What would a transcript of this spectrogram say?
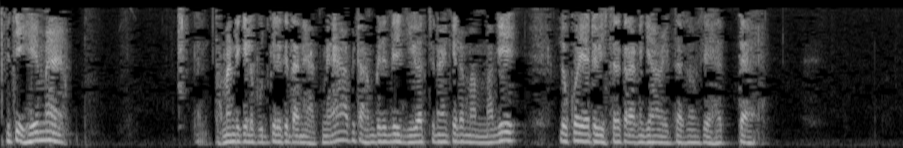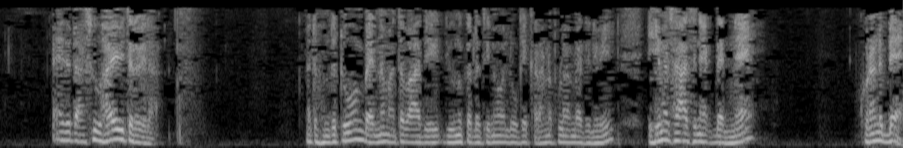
ඉතින් එහෙම තමන්ට කියලා පුද්ගලික ධනයක් නැහැ. අපිට හම්බෙන දේ ජීවත් වෙනවා කියලා මම මගේ ලෝකයට විස්තර කරන්න ගියාම 1970 එදට 86 විතර වෙලා. මට හොඳටම බැන්න මතවාදී දිනු කරලා තිනවා ලෝකේ කරන්න පුළුවන් වැඩ නෙවෙයි. එහෙම ශාසනයක් දැන් නැහැ. කරන්න බෑ.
